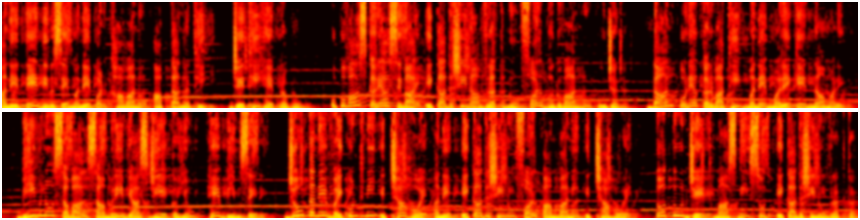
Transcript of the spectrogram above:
અને તે દિવસે મને પણ ખાવાનું આપતા નથી. જેથી હે પ્રભુ, ઉપવાસ કર્યા સિવાય એકાદશીના વ્રતનું ફળ ભગવાનનું પૂજન દાન પુણ્ય કરવાથી મને મળે કે ન મળે? ભીમનો સવાલ સાંભળી વ્યાસજીએ કહ્યું, હે ભીમસેન, જો તને વૈકુંઠની ઈચ્છા હોય અને એકાદશીનું ફળ પામવાની ઈચ્છા હોય, તો તું જેઠ માસની સુદ એકાદશીનું વ્રત કર.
